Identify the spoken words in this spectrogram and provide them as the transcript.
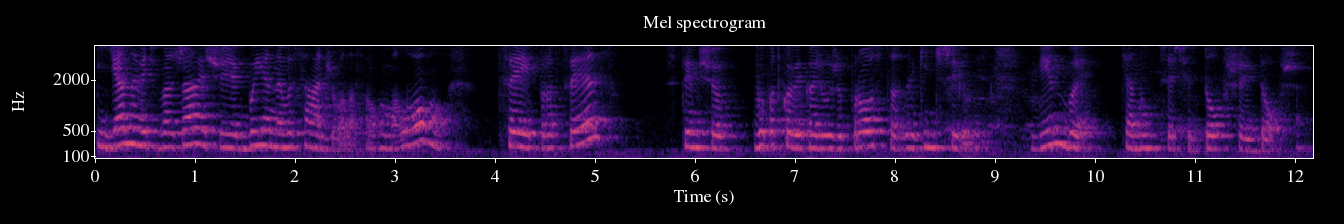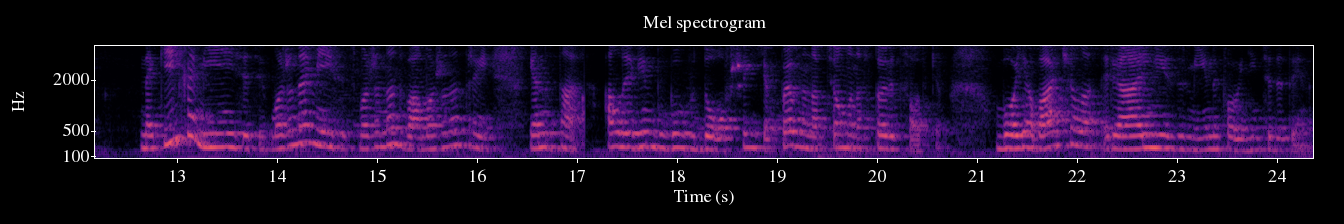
І я навіть вважаю, що якби я не висаджувала свого малого, цей процес з тим, що випадкові калюжі просто закінчились, він би тягнувся ще довше і довше. На кілька місяців, може на місяць, може на два, може на три. Я не знаю. Але він би був довший, я впевнена в цьому на 100%. Бо я бачила реальні зміни в поведінці дитини.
